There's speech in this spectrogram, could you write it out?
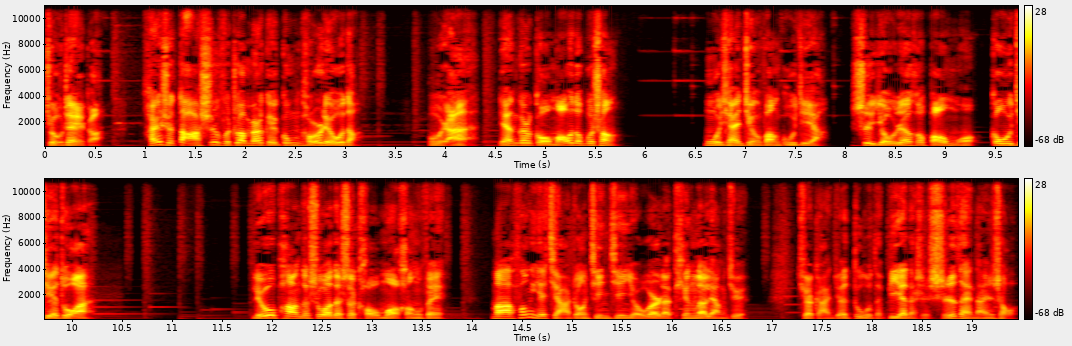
就这个，还是大师傅专门给工头留的，不然连根狗毛都不剩。目前警方估计啊，是有人和保姆勾结作案。刘胖子说的是口沫横飞，马峰也假装津津有味的听了两句，却感觉肚子憋的是实在难受。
